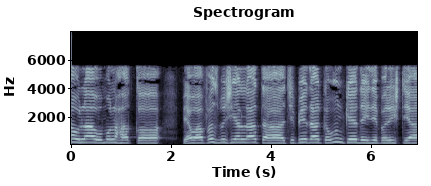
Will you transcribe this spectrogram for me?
مولاهم الحق بیا واپس بشي الله ته چې پیدا کوونکې دی د پرشتیا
